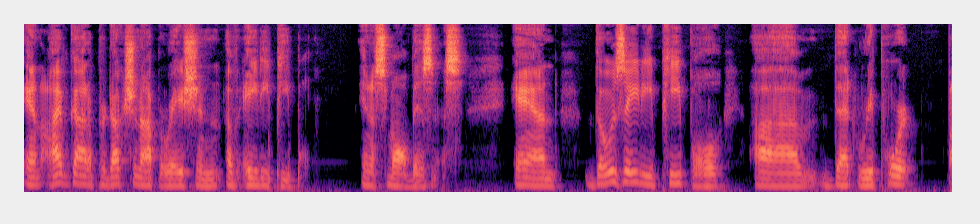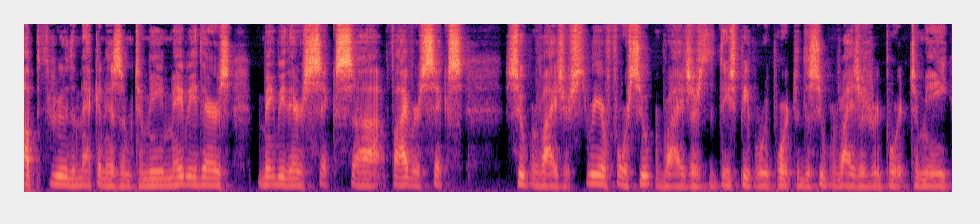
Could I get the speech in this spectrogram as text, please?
and I've got a production operation of 80 people in a small business. And those 80 people um, that report up through the mechanism to me, maybe there's maybe there's six, uh, five or six supervisors, three or four supervisors that these people report to, the supervisors report to me.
